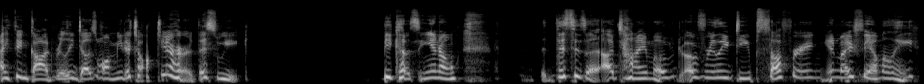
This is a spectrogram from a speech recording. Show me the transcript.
I think God really does want me to talk to her this week. Because, you know, this is a, a time of, of really deep suffering in my family.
